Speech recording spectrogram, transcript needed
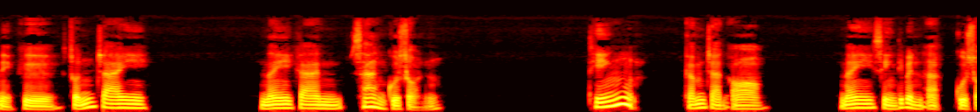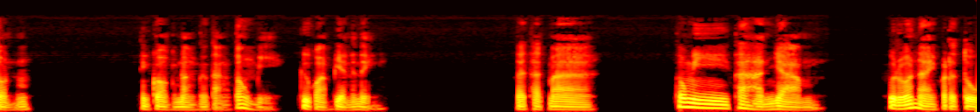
นี่คือสนใจในการสร้างกุศล ทิ้งกำจัดออกในสิ่งที่เป็นอกุศล นี่กองกำลังต่างๆ ต้องมีคือความเปลี่ยนนั่นเองและถัดมา ต้องมีทหารยาม หรือว่านายประตู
